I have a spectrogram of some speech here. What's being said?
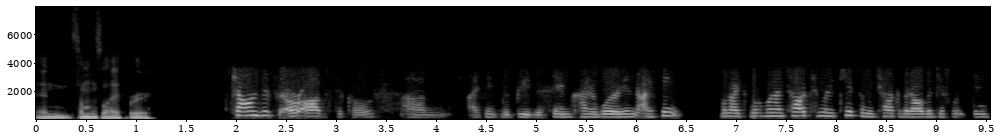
in someone's life, or challenges or obstacles? Um, I think would be the same kind of word. And I think when I when I talk to my kids and we talk about all the different things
